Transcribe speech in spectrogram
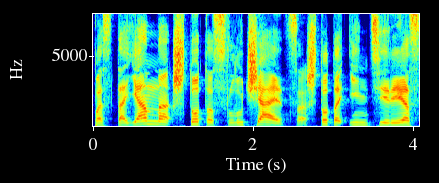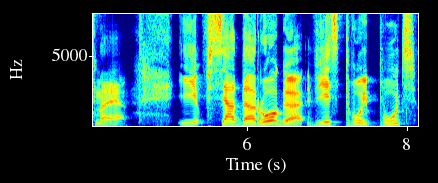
постоянно что-то случается, что-то интересное. И вся дорога, весь твой путь,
